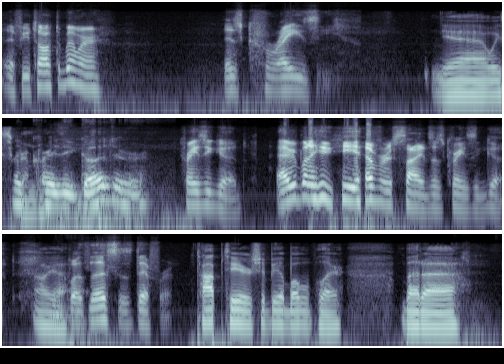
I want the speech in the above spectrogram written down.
if you talk to Boomer, is crazy, Yeah, we Like scrimmed him. crazy good or crazy good. Everybody who he ever signs is crazy good, Oh yeah, but this is different. top tier should be a bubble player. But uh,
